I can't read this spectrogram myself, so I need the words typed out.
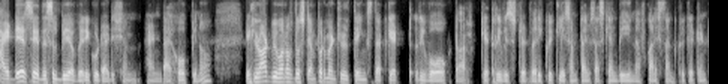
I dare say this will be a very good addition. And I hope, you know, it will not be one of those temperamental things that get revoked or get revisited very quickly, sometimes, as can be in Afghanistan cricket. And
